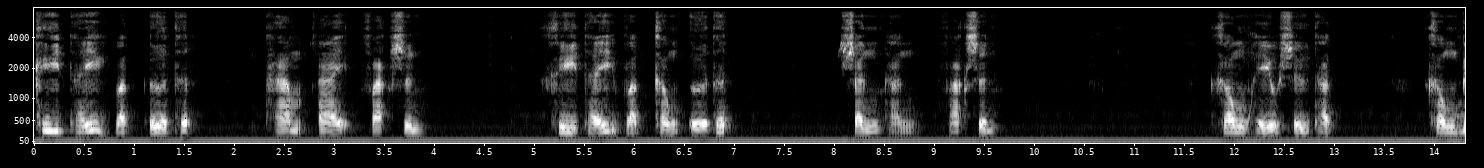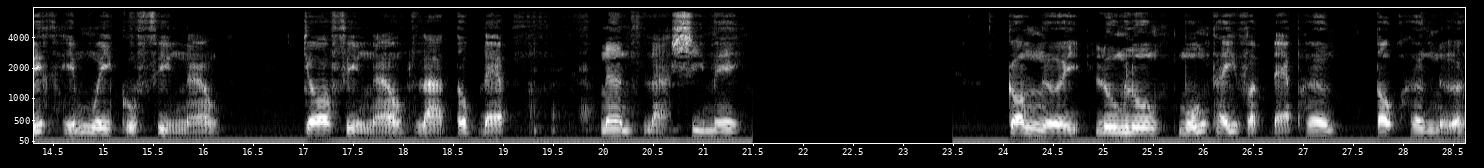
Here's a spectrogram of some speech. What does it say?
Khi thấy vật ưa thích, tham ái phát sinh. Khi thấy vật không ưa thích, sân hận phát sinh. Không hiểu sự thật, không biết hiểm nguy của phiền não cho phiền não là tốt đẹp, nên là si mê. Con người luôn luôn muốn thấy vật đẹp hơn, tốt hơn nữa.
